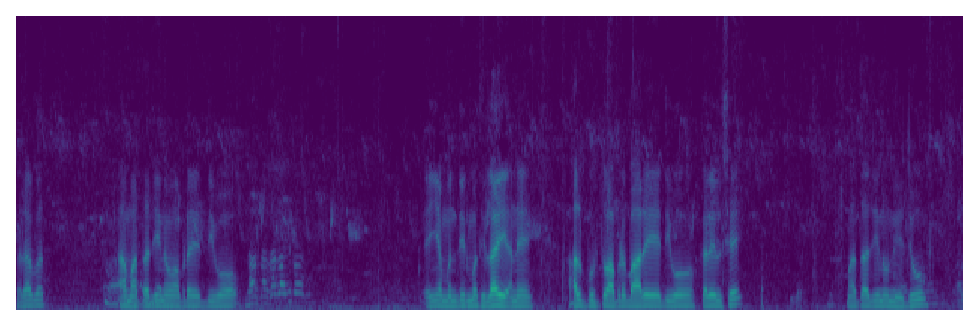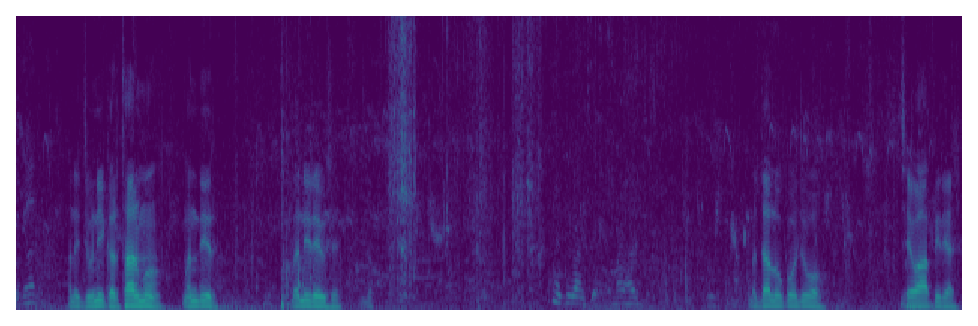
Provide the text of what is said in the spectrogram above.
બરાબર? આ માતાજીનો આપણે દીવો અહીંયા મંદિરમાંથી લાવી અને હાલ પૂરતો આપણે બારે દીવો કરેલ છે. માતાજીનું નેજું અને જૂની કરથારમાં મંદિર બની રહ્યું છે. બધા લોકો જુઓ, સેવા આપી રહ્યા છે.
